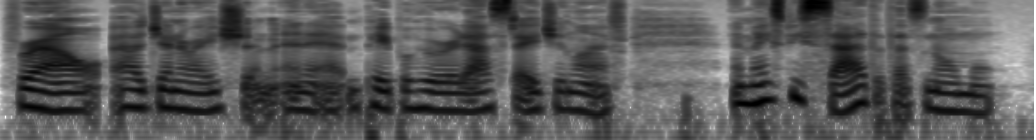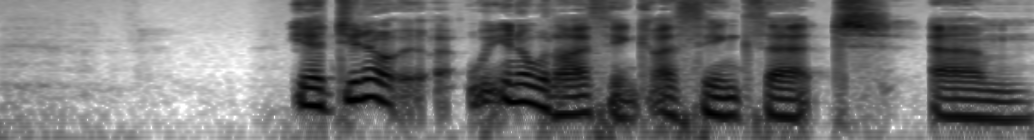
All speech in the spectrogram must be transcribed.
for our our generation and, and people who are at our stage in life. It makes me sad that that's normal. Yeah, do you know? You know what I think? I think that um,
